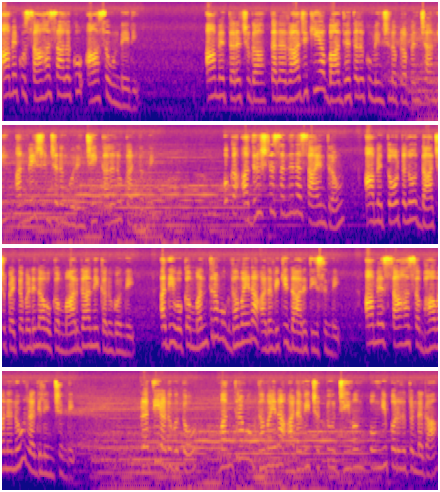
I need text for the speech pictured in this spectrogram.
ఆమెకు సాహసాలకు ఆశ ఉండేది. ఆమె తరచుగా తన రాజకీయ బాధ్యతలకు మించిన ప్రపంచాన్ని అన్వేషించడం గురించి కలలు కంటుంది. ఒక అదృష్టసందిన సాయంత్రం ఆమె తోటలో దాచిపెట్టబడిన ఒక మార్గాన్ని కనుగొంది. అది ఒక మంత్రముగ్ధమైన అడవికి దారితీసింది. ఆమె సాహస భావనను రగిలించింది. ప్రతి అడుగుతో మంత్రముగ్ధమైన అడవి చుట్టూ జీవం పొంగిపొరలుతుండగా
